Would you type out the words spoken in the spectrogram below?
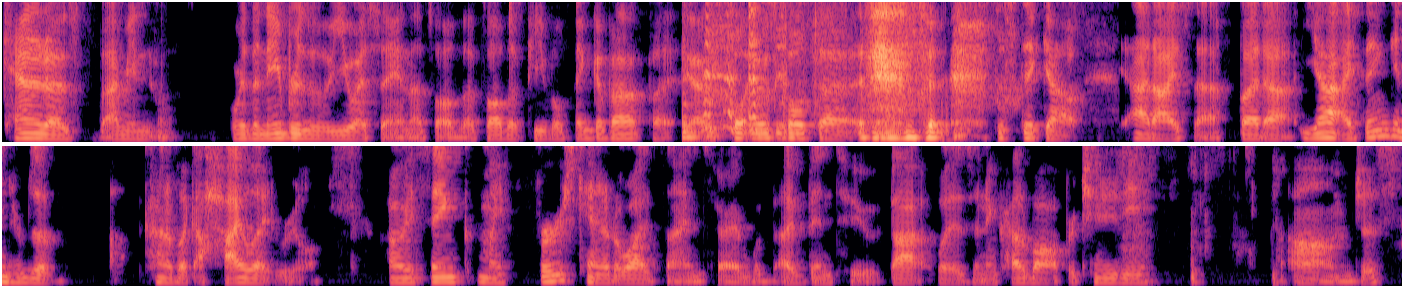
Canada is, I mean, we're the neighbors of the USA, and that's all. That's all that people think about. But yeah, it was cool. it was cool to, to, stick out at ISEF. But uh, yeah, I think in terms of uh, kind of like a highlight reel, I think my first Canada-wide science fair I've been to that was an incredible opportunity. Um, just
